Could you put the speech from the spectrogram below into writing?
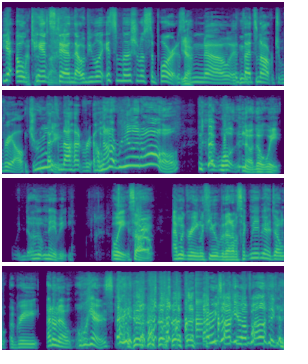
yeah. Oh, can't stand that when people are like it's emotional support. It's Yeah. like no, that's not real. Truly. that's not real. Not real at all. I- well, no, no, wait, maybe. Wait, sorry. I'm agreeing with you, but then I was like, maybe I don't agree. I don't know. Who cares? Are we talking about politics?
